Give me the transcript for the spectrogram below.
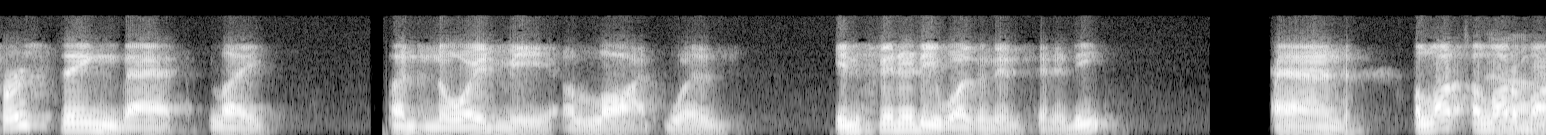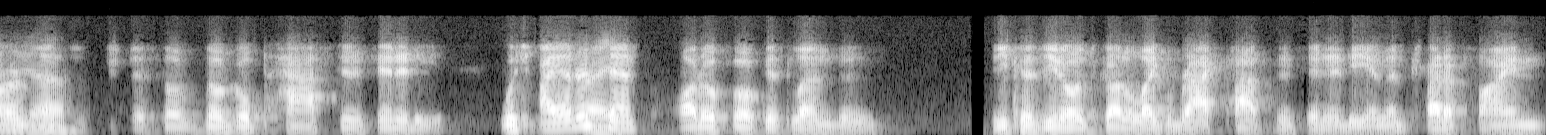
first thing that like annoyed me a lot was infinity wasn't infinity, and a lot a lot of Oh, modern yeah. lenses do this. They'll, they'll go past infinity, which I understand for autofocus lenses because you know it's got to like rack past infinity and then try to find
